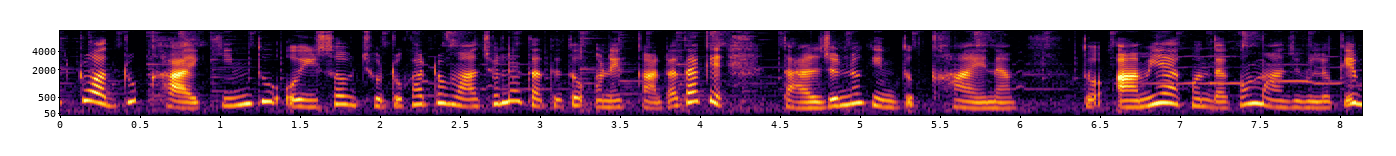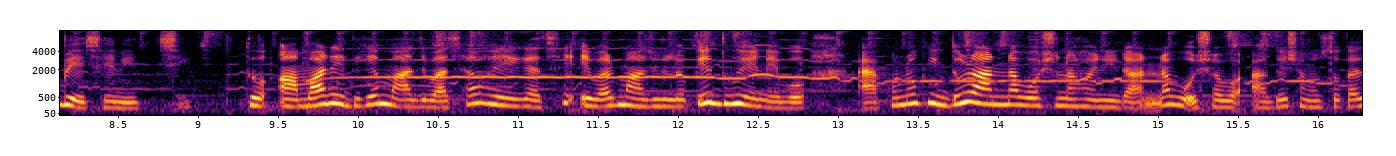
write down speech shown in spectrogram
একটু আধটু খায়। কিন্তু ওই সব ছোটোখাটো মাছ হলে তাতে তো অনেক কাঁটা থাকে, তার জন্য কিন্তু খায় না। তো আমি এখন দেখো মাছগুলোকে বেছে নিচ্ছি। তো আমার এদিকে মাছ বাছা হয়ে গেছে, এবার মাছগুলোকে ধুয়ে নেব। এখনও কিন্তু রান্না বসানো হয়নি, রান্না বসাবো, আগে সমস্ত কাজ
